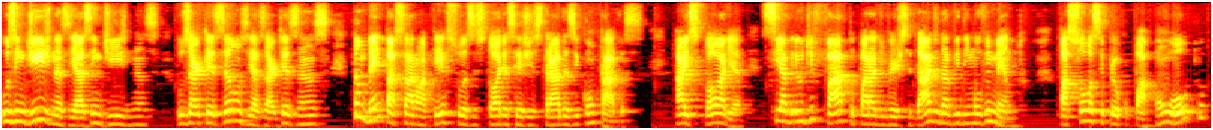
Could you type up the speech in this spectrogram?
os indígenas e as indígenas, os artesãos e as artesãs, também passaram a ter suas histórias registradas e contadas. A história se abriu de fato para a diversidade da vida em movimento, passou a se preocupar com o outro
